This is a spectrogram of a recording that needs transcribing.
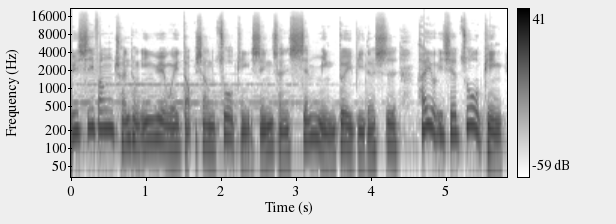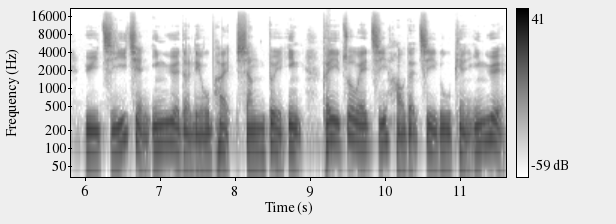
与西方传统音乐为导向的作品形成鲜明对比的是，还有一些作品与极简音乐的流派相对应，可以作为极好的纪录片音乐，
